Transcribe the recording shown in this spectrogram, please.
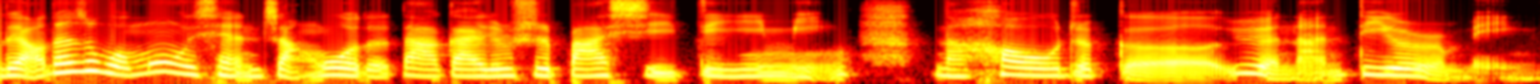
料，但是我目前掌握的大概就是巴西第一名，然后这个越南第二名，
